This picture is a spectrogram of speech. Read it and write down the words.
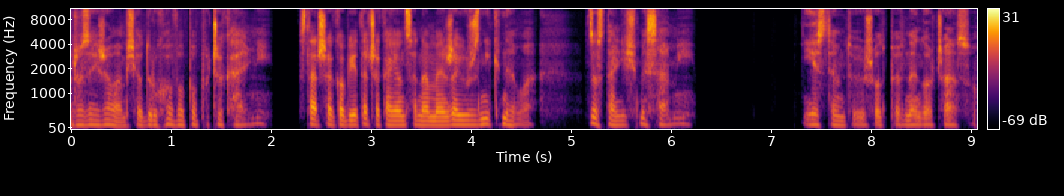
Rozejrzałam się odruchowo po poczekalni. Starsza kobieta czekająca na męża już zniknęła. Zostaliśmy sami. Jestem tu już od pewnego czasu,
